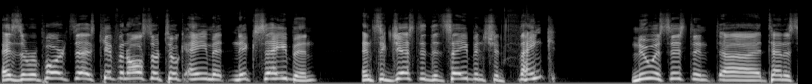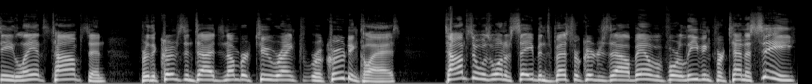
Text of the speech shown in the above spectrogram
as the report says, Kiffin also took aim at Nick Saban and suggested that Saban should thank new assistant uh, Tennessee Lance Thompson for the Crimson Tide's number two ranked recruiting class. Thompson was one of Saban's best recruiters at Alabama before leaving for Tennessee.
